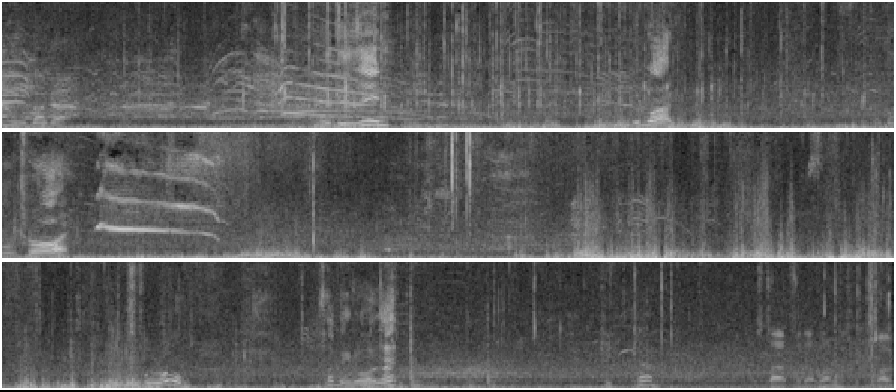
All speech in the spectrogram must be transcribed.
Run you bugger. He's in. Good one. Good little try. It's for all. Something like that. Kick the come. Start for that one. Close.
